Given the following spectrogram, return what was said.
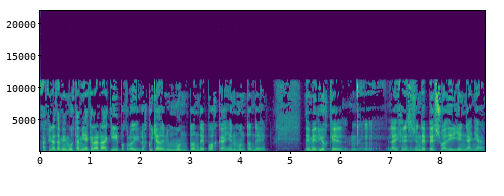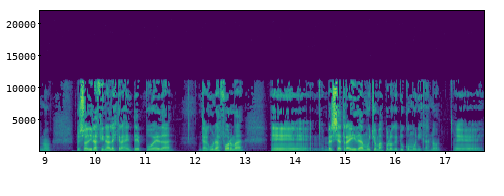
Al final también me gusta a mí aclarar aquí, porque lo, he escuchado en un montón de podcasts y en un montón de, de medios que eh, la diferenciación de persuadir y engañar, ¿no? Persuadir al final es que la gente pueda, de alguna forma, eh, verse atraída mucho más por lo que tú comunicas, ¿no? Eh,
